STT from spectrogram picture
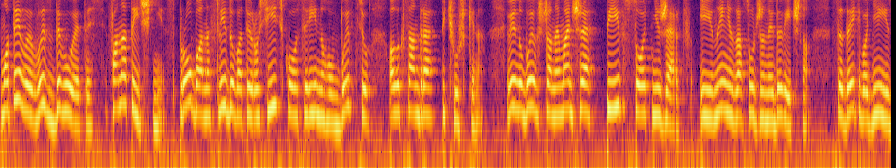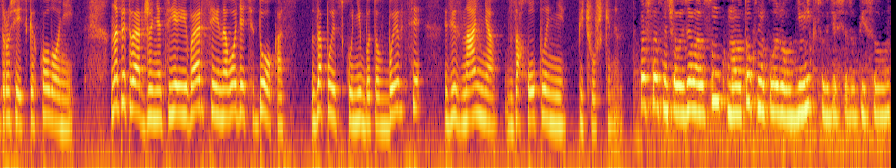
Мотиви ви здивуєтесь, фанатичні спроба наслідувати російського серійного вбивцю Олександра Пічушкіна. Він убив щонайменше пів сотні жертв і нині засуджений довічно. Сидить в одній із російських колоній. На підтвердження цієї версії наводять доказ записку, нібито вбивці, зізнання в захопленні Пічушкіним. Пошла сначала, взяла сумку, молоток в нее положила, дневник свой, где все записывала.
